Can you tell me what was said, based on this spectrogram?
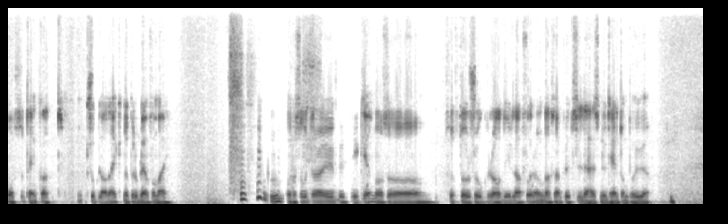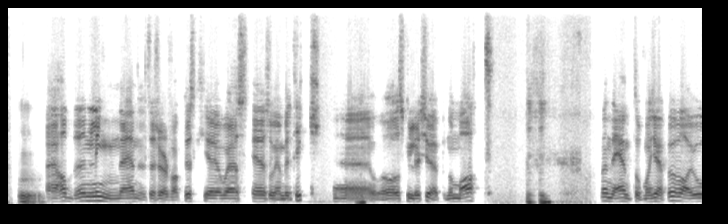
og så tenke at sjokolade er ikke noe problem for meg. og så drar du i butikken, og så, så står sjokoladehylla foran deg, så er plutselig det her snudd helt om på huet. Mm. Jeg hadde en lignende hendelse sjøl, faktisk. Eh, hvor jeg, jeg så i en butikk eh, og skulle kjøpe noe mat. Mm -hmm. Men det jeg endte opp med å kjøpe, var jo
